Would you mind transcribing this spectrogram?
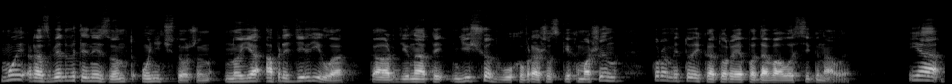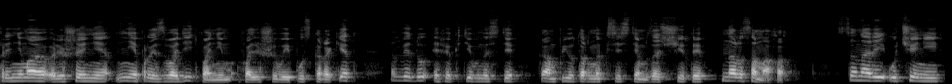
Мой разведывательный зонд уничтожен, но я определила координаты еще двух вражеских машин, кроме той, которая подавала сигналы. Я принимаю решение не производить по ним фальшивый пуск ракет ввиду эффективности компьютерных систем защиты на Росомахах. Сценарий учений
